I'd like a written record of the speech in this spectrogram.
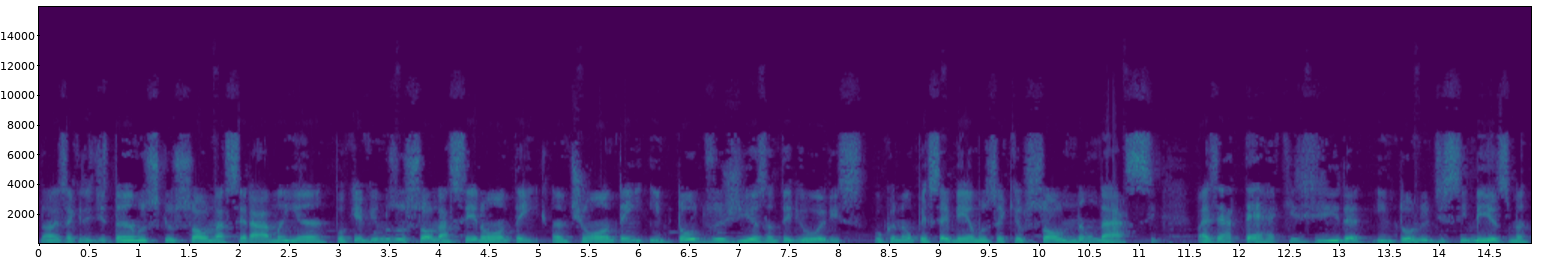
Nós acreditamos que o sol nascerá amanhã porque vimos o sol nascer ontem, anteontem e todos os dias anteriores. O que não percebemos é que o sol não nasce mas é a Terra que gira em torno de si mesma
